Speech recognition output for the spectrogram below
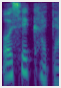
어색하다.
